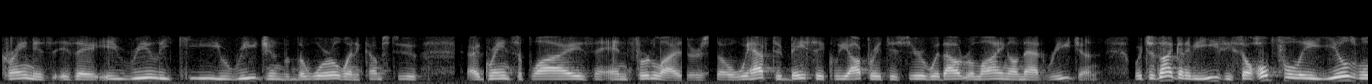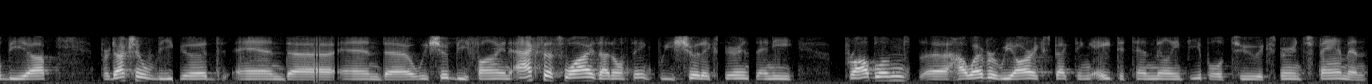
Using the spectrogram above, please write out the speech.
Ukraine is is a, a really key region of the world when it comes to uh, grain supplies and fertilizers. So we have to basically operate this year without relying on that region, which is not going to be easy. So hopefully yields will be up, production will be good, and uh, and uh, we should be fine. Access-wise, I don't think we should experience any problems. Uh, however, we are expecting eight to ten million people to experience famine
